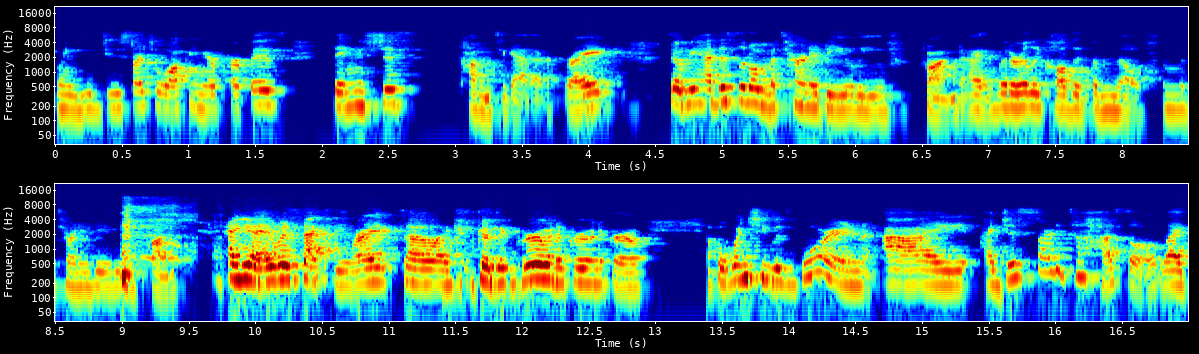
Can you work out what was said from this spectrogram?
when you do start to walk in your purpose, things just come together, right? So we had this little maternity leave fund. I literally called it the MILF, the maternity leave fund. and yeah, it was sexy, right? So like because it grew and it grew and it grew but when she was born i i just started to hustle like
